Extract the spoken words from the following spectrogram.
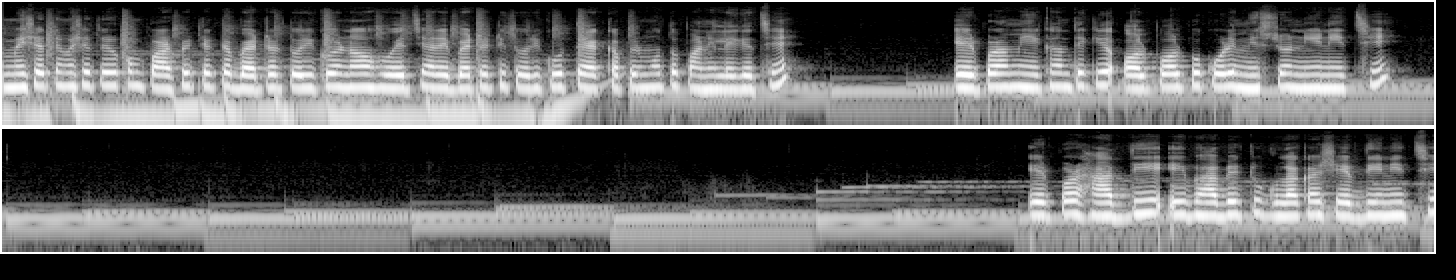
তো মেশাতে মেশাতে এরকম পারফেক্ট একটা ব্যাটার তৈরি করে নেওয়া হয়েছে। আর এই ব্যাটারটি তৈরি করতে এক কাপের মতো পানি লেগেছে। এরপর আমি এখান থেকে অল্প অল্প করে মিশ্রণ নিয়ে নিচ্ছি। এরপর হাত দিয়ে এইভাবে একটু গোলাকার শেপ দিয়ে নিচ্ছি।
